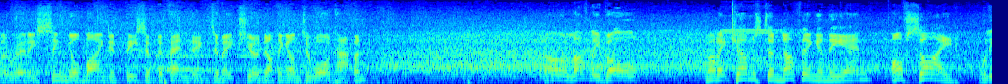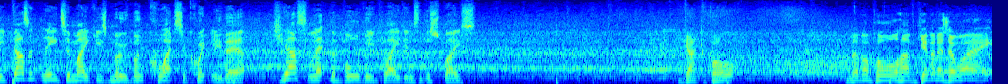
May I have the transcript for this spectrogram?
A really single-minded piece of defending to make sure nothing untoward happened. Oh, lovely ball. Well, it comes to nothing in the end. Offside. Well, he doesn't need to make his movement quite so quickly there. Just let the ball be played into the space. Gakpo. Liverpool have given it away.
